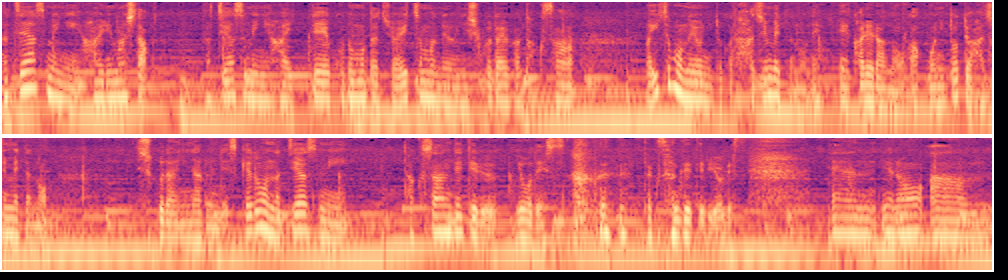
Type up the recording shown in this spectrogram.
夏休みに入りました。夏休みに入って子どもたちはいつものように宿題がたくさん、まあ、いつものようにというか初めてのね、えー、彼らの学校にとっては初めての宿題になるんですけど夏休みたくさん出てるようです。たくさん出てるようです。And you know um,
